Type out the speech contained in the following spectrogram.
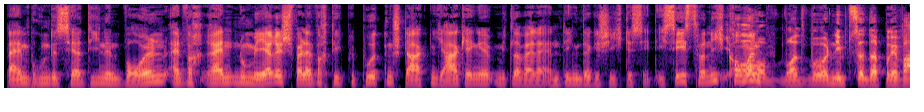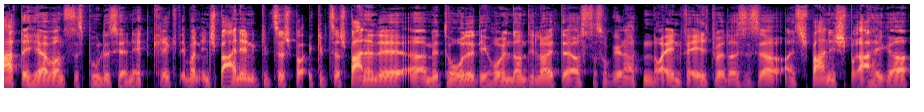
beim Bundesheer dienen wollen, einfach rein numerisch, weil einfach die geburtenstarken Jahrgänge mittlerweile ein Ding der Geschichte sind. Ich sehe es zwar nicht kommen. Ja, aber wo, wo nimmt's dann der Private her, wenn es das Bundesheer nicht kriegt? Ich meine, in Spanien ja, gibt's eine spannende äh, Methode, die holen dann die Leute aus der sogenannten neuen Welt, weil da ist es ja als spanischsprachiger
